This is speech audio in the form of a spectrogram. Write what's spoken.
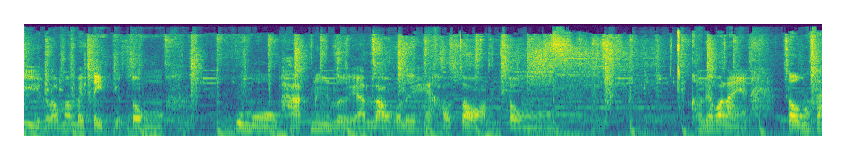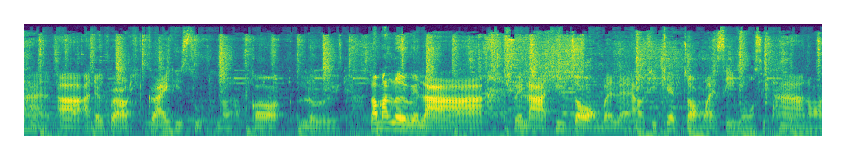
อีกแล้วมันไปติดอยู่ตรงอุโมงค์พักนึงเลยอะเราก็เลยให้เขาจอดตรง เขาเรียกว่าอะไรอะตรงสถานอ่าอันเดอร์กราวที่ใกล้ที่สุดเนาะก็เลย แล้วมันเลยเวลาเวลาที่จองไว้แล้วที่เคสจองไว้4ี่โมงสิเนาะ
